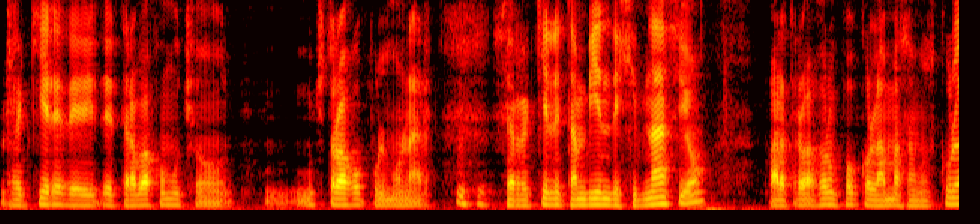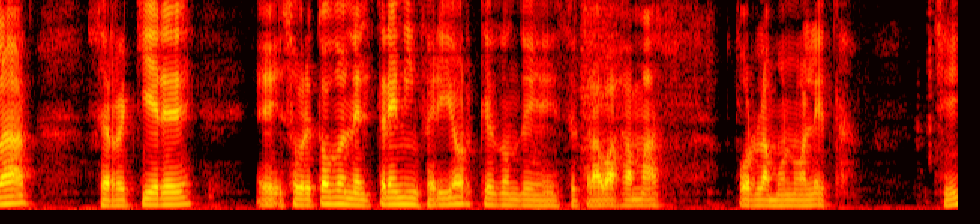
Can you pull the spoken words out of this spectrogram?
requiere de, de trabajo mucho, mucho trabajo pulmonar. Se requiere también de gimnasio para trabajar un poco la masa muscular. Se requiere, eh, sobre todo en el tren inferior, que es donde se trabaja más por la monoaleta. ¿Sí?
